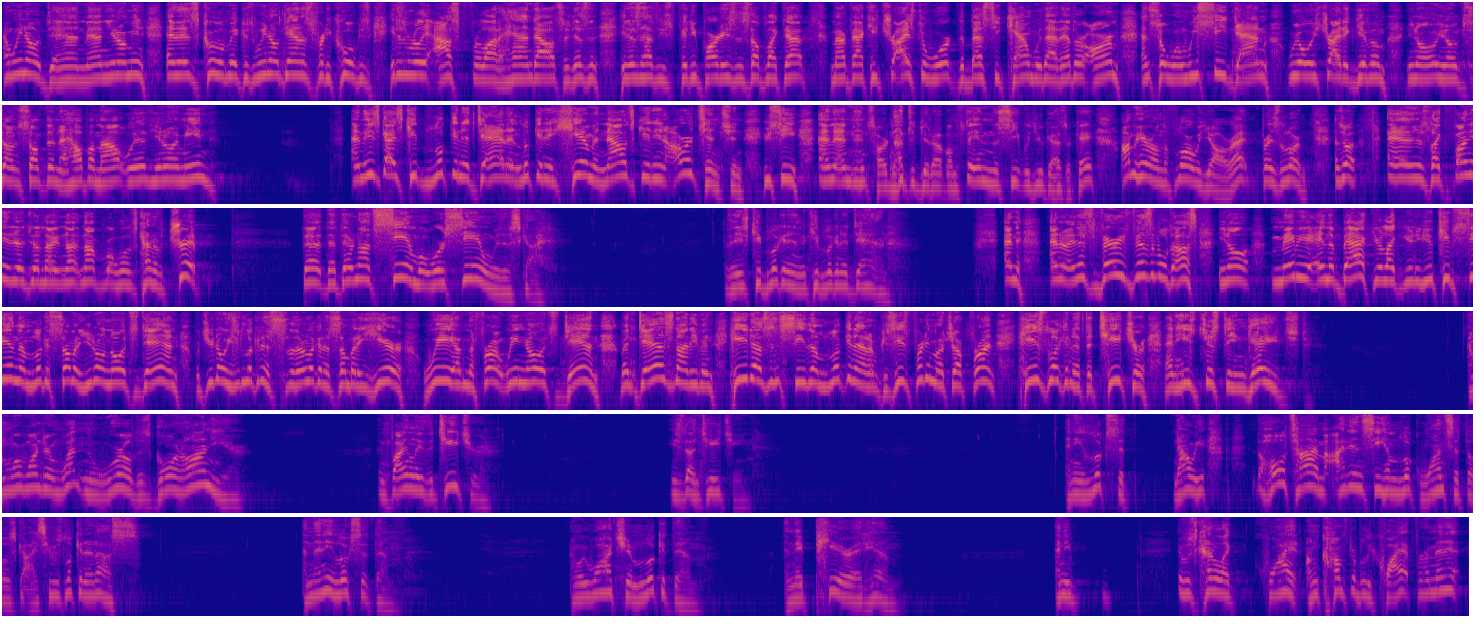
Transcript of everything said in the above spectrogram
And we know Dan, man, you know what I mean? And it's cool because we know Dan is pretty cool because he doesn't really ask for a lot of handouts. He doesn't, he doesn't have these pity parties and stuff like that. Matter of fact, he tries to work the best he can with that other arm. And so when we see Dan, we always try to give him, you know, you know, some, something to help him out with, you know what I mean? And these guys keep looking at Dan and looking at him, and now it's getting our attention. You see, and, and it's hard not to get up. I'm staying in the seat with you guys, okay? I'm here on the floor with y'all, right? Praise the Lord. And so, and it's like funny, that like not, not well, it's kind of a trip that, that they're not seeing what we're seeing with this guy. But they just keep looking at him, keep looking at Dan. And, and, and it's very visible to us. You know, maybe in the back, you're like, you, you keep seeing them look at somebody. You don't know it's Dan, but you know he's looking at, they're looking at somebody here. We in the front, we know it's Dan. But Dan's not even, he doesn't see them looking at him because he's pretty much up front. He's looking at the teacher and he's just engaged. And we're wondering what in the world is going on here. And finally, the teacher, he's done teaching. And he looks at, now he, the whole time, I didn't see him look once at those guys. He was looking at us. And then he looks at them. And we watch him look at them. And they peer at him. And he, it was kind of like quiet, uncomfortably quiet for a minute.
